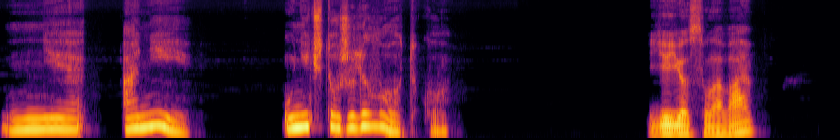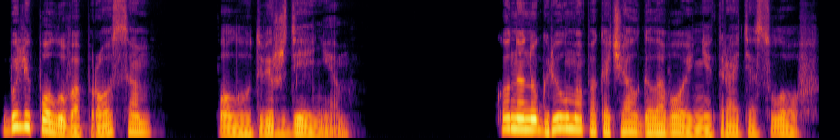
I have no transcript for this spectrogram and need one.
не они уничтожили лодку?» Ее слова были полувопросом, полуутверждением. Конан угрюмо покачал головой, не тратя слов.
